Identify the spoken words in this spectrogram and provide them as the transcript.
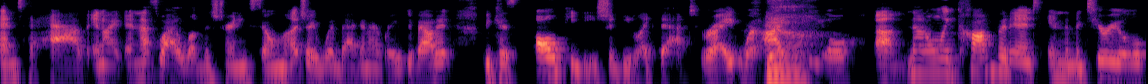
and to have. And I and that's why I love this training so much. I went back and I raved about it because all PD should be like that, right? Where yeah. I feel um, not only confident in the material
